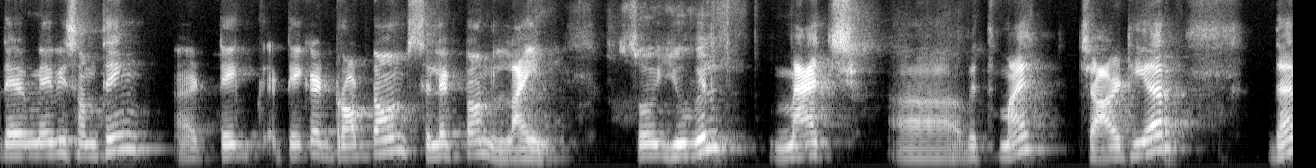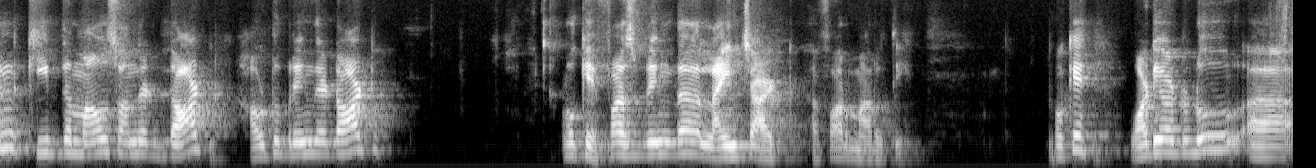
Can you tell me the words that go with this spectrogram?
there may be something, uh, take, take a drop down, select on line. So you will match uh, with my chart here. Then keep the mouse on the dot. How to bring the dot? Okay, first bring the line chart for Maruti. Okay, what you have to do, uh,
